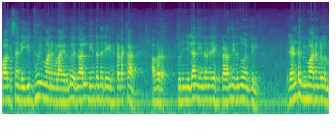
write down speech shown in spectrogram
പാകിസ്ഥാന്റെ യുദ്ധവിമാനങ്ങളായിരുന്നു. എന്നാൽ നിയന്ത്രണ രേഖ കടക്കാൻ അവർ തുനിഞ്ഞില്ല. നിയന്ത്രണ രേഖ കടന്നിരുന്നുവെങ്കിൽ രണ്ട് വിമാനങ്ങളും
